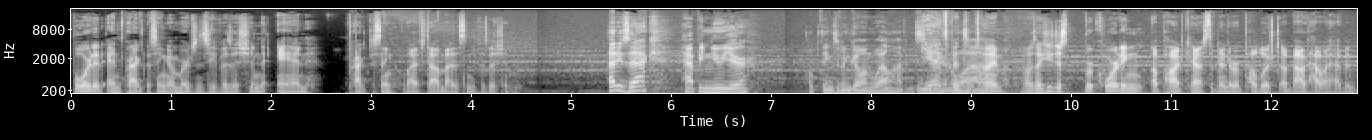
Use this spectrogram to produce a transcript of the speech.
boarded and practicing emergency physician and practicing lifestyle medicine physician. Howdy, Zach. Happy New Year. Hope things have been going well. Haven't seen yeah, you it's in a been some time. I was actually just recording a podcast that I never published about how I haven't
